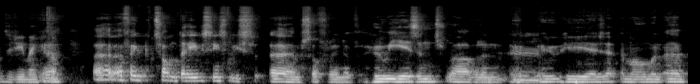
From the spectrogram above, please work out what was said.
what did you make yeah. of? Uh, I think Tom Davies seems to be um, suffering of who he isn't rather than mm. who, he is at the moment. Um,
